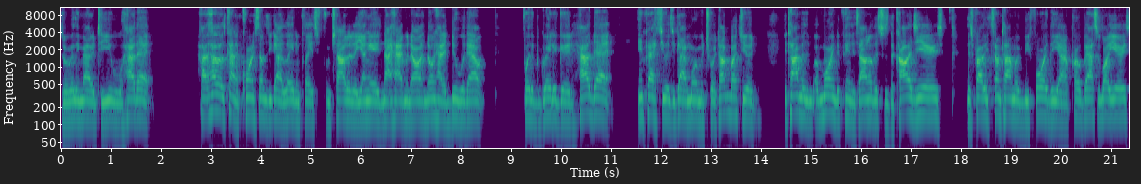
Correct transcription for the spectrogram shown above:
what really matter to you. How that, how how those kind of cornerstones you got laid in place from childhood at a young age, not having it all, knowing how to do without for the greater good. How that impacts you as you got more mature. Talk about your your time of more independence. I don't know if this was the college years. This probably sometime before the uh, pro basketball years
